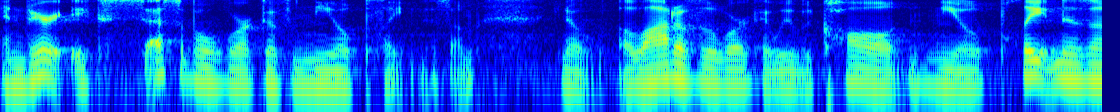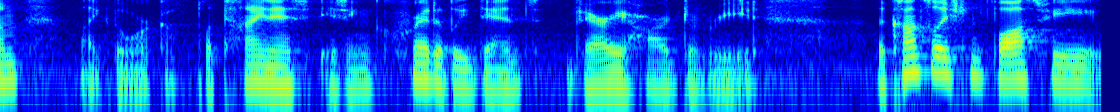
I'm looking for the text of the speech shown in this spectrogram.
and very accessible work of Neoplatonism. You know, a lot of the work that we would call Neoplatonism, like the work of Plotinus, is incredibly dense, very hard to read. The consolation philosophy,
